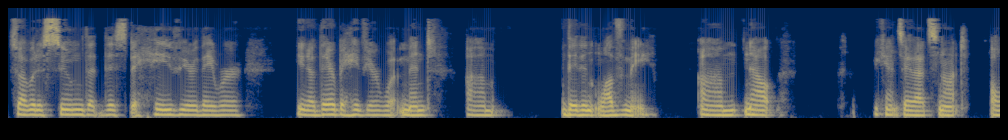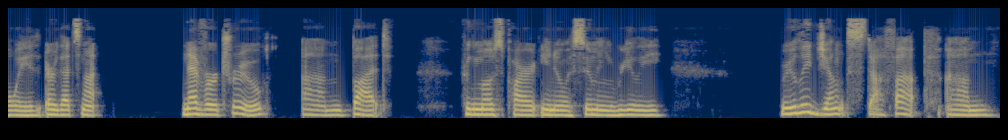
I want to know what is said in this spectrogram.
So I would assume that this behavior, they were, you know, their behavior, what meant, um, they didn't love me. Um, now we can't say that's not always, or that's not never true. Um, but for the most part, you know, assuming really, really junk stuff up. Um,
